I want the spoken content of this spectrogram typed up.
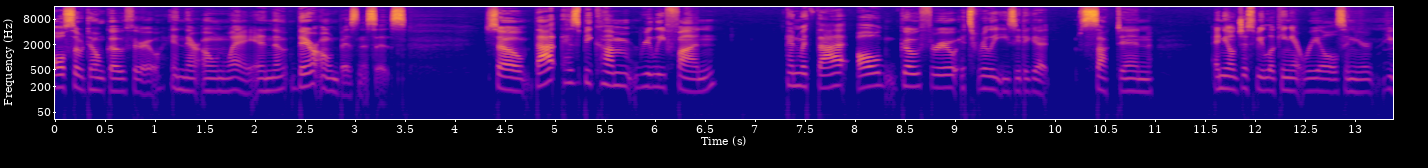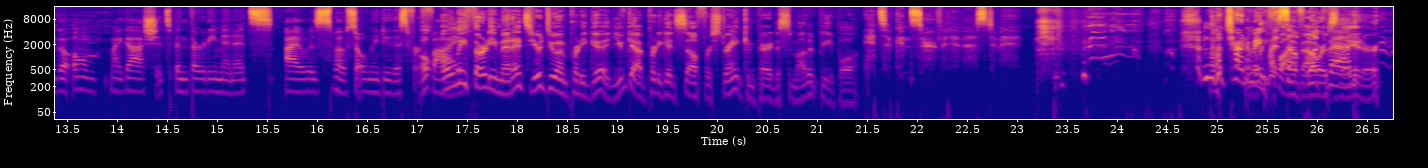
also don't go through in their own way in the, their own businesses. So that has become really fun. And with that, I'll go through, it's really easy to get sucked in and you'll just be looking at reels and you're you go, "Oh my gosh, it's been 30 minutes. I was supposed to only do this for Oh, 5." only 30 minutes? You're doing pretty good. You've got pretty good self restraint compared to some other people. it's a conservative estimate. I'm not trying to make myself five look hours bad. later.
